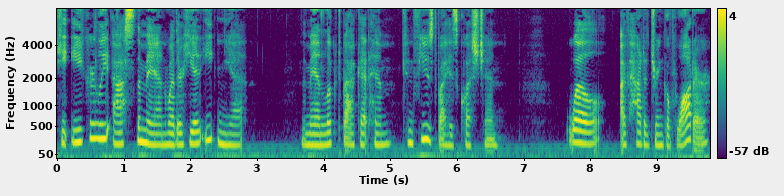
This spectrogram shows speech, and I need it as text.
He eagerly asked the man whether he had eaten yet. The man looked back at him, confused by his question. Well, I've had a drink of water,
